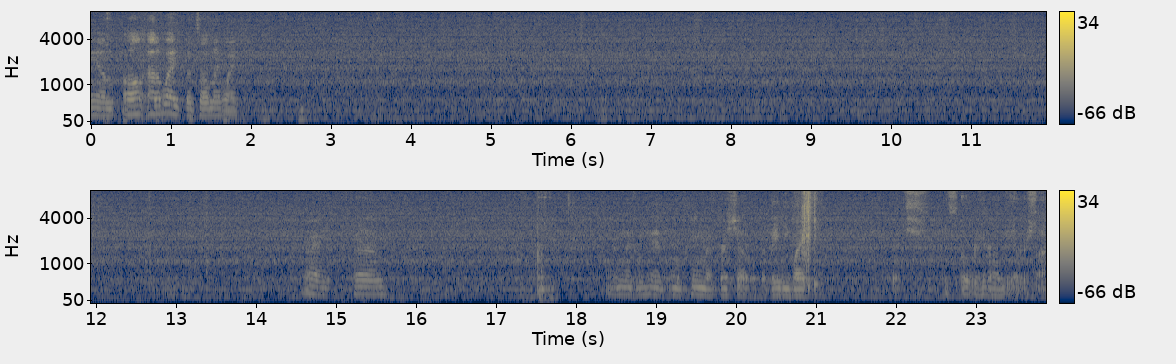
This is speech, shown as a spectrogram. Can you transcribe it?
Okay, I'm all out of white. That's all my white. Alright, um, I'm gonna go ahead and clean my brush out with the baby wipe, which is over here on the other side.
